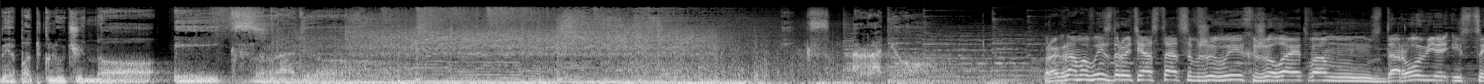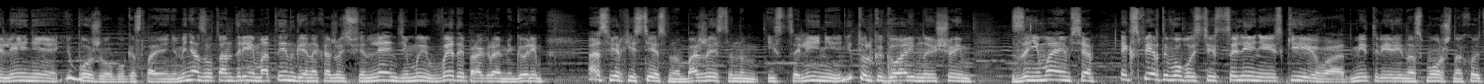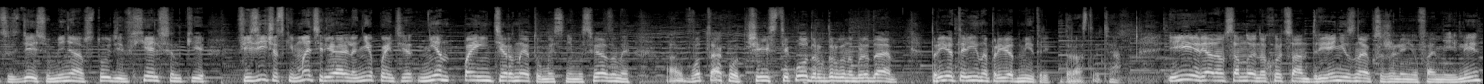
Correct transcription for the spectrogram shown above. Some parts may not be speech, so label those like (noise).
тебе подключено X-Радио. X-Радио. Программа «Выздороветь и остаться в живых» желает вам здоровья, исцеления и Божьего благословения. Меня зовут Андрей Матынга, я нахожусь в Финляндии. Мы в этой программе говорим о сверхъестественном, божественном исцелении. Не только говорим, но еще им занимаемся. Эксперты в области исцеления из Киева. Дмитрий Ирина Сморш находится здесь, у меня в студии в Хельсинки. Физически, материально, не по, не по интернету мы с ними связаны. А вот так вот, через стекло друг друга наблюдаем. Привет, Ирина, привет, Дмитрий. Здравствуйте. И рядом со мной находится Андрей, не знаю, к сожалению, фамилии.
